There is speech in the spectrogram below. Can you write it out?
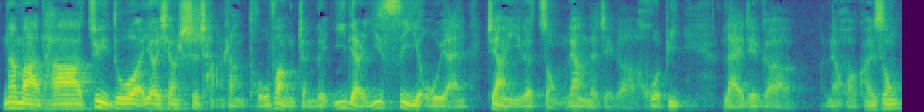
那么它最多要向市场上投放整个一点一四亿欧元这样一个总量的这个货币来这个。量化宽松，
